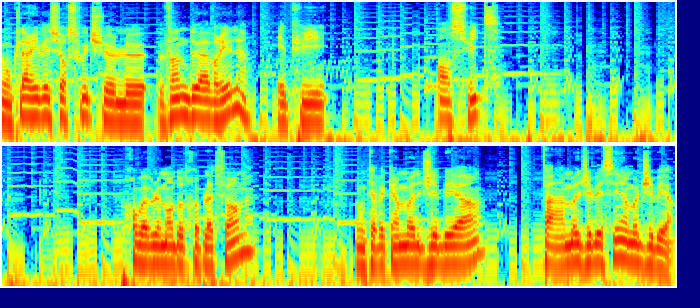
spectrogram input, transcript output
Donc l'arrivée sur Switch le 22 avril. Et puis ensuite, probablement d'autres plateformes. Donc avec un mode GBA, enfin un mode GBC et un mode GBA.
